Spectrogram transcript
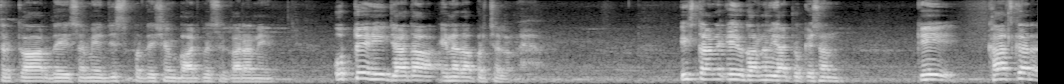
ਸਰਕਾਰ ਦੇ ਸਮੇਂ, ਜਿਸ ਪ੍ਰਦੇਸ਼ਾਂ ਭਾਜਪਾ ਸਰਕਾਰਾਂ ਨੇ, ਉੱਤੇ ਹੀ ਜ਼ਿਆਦਾ ਇਹਨਾਂ ਦਾ ਪ੍ਰਚਲਨ ਹੈ। ਇਸ ਤਰ੍ਹਾਂ ਦੇ ਕਈ ਉਦਾਹਰਨ ਵੀ ਆ ਚੁੱਕੇ ਸਨ ਕਿ ਖਾਸ ਕਰ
